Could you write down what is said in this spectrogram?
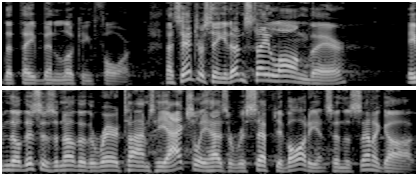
that they've been looking for. That's interesting, he doesn't stay long there, even though this is another of the rare times he actually has a receptive audience in the synagogue.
